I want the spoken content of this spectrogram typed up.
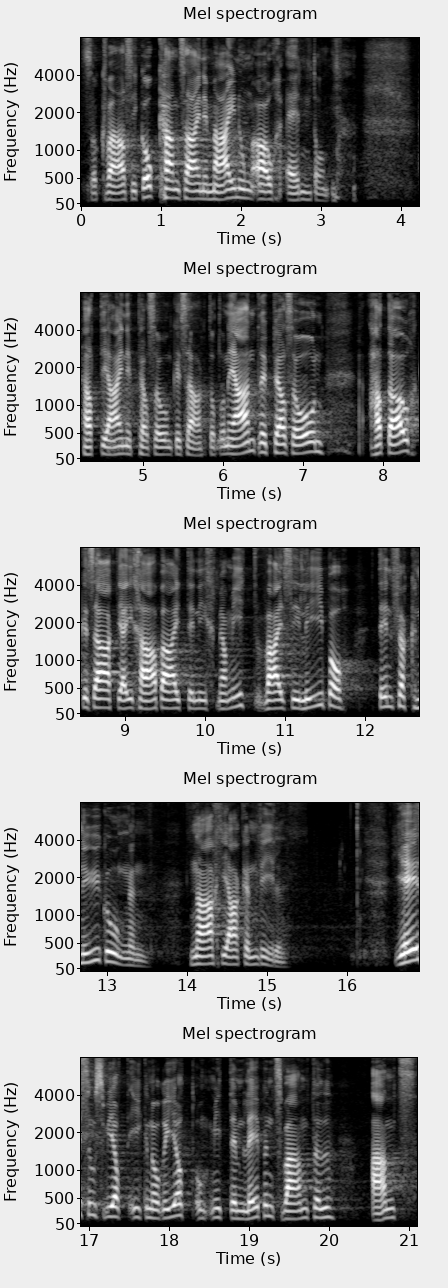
So quasi, Gott kann seine Meinung auch ändern hat die eine Person gesagt. Oder eine andere Person hat auch gesagt, ja, ich arbeite nicht mehr mit, weil sie lieber den Vergnügungen nachjagen will. Jesus wird ignoriert und mit dem Lebenswandel ans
